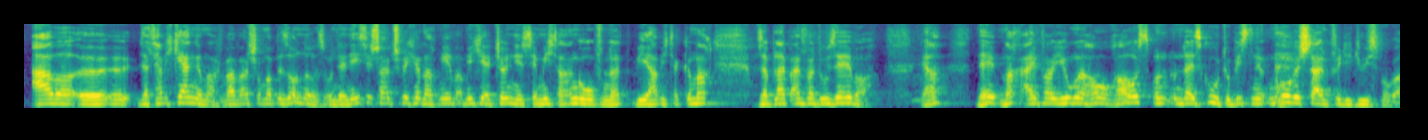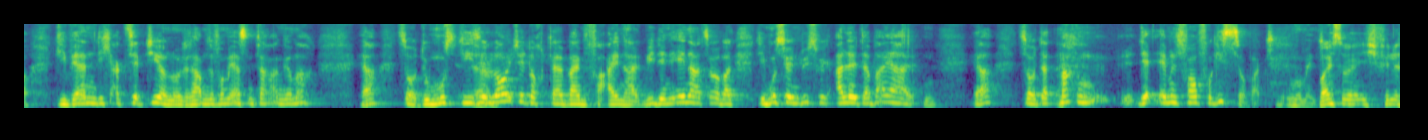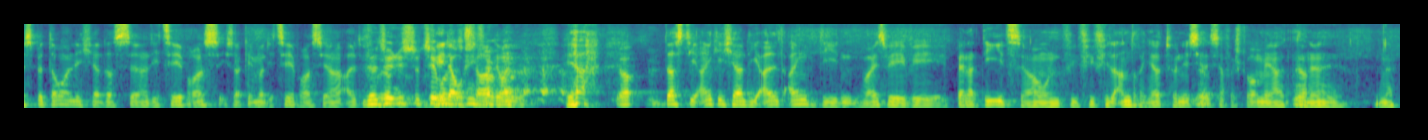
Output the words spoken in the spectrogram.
Aber äh, das habe ich gern gemacht, war, war schon mal Besonderes. Und der nächste Stadionsprecher nach mir war Michael Tönnies, der mich dann angerufen hat. Wie habe ich das gemacht? Ich sag, bleib einfach du selber. Ja, ne, mach einfach Junge, hau raus und, und da ist gut. Du bist ein Urgestein für die Duisburger. Die werden dich akzeptieren und das haben sie vom ersten Tag an gemacht. Ja, so, du musst diese Leute doch da beim Verein halten, wie den Enats. Die musst du in Duisburg alle dabei halten. Ja, so, das machen, der MSV vergisst sowas im Moment. Weißt du, ich finde es bedauerlich, ja, dass äh, die Zebras, ich sage immer die Zebras, ja, alte Ja, Wedau-Stadion, ja, Ja. dass die eigentlich ja die alt die, weißt wie, wie Bernhard Dietz ja, und wie, wie viele andere, ja, Tönnies ja. ist ja verstorben, ja, Ne, ne,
